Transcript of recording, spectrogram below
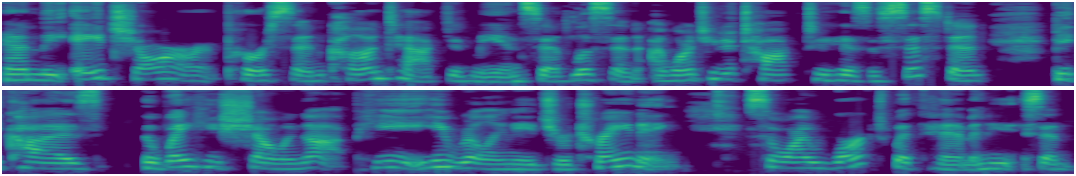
and the HR person contacted me and said, Listen, I want you to talk to his assistant because the way he's showing up, he, he really needs your training. So I worked with him and he said,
